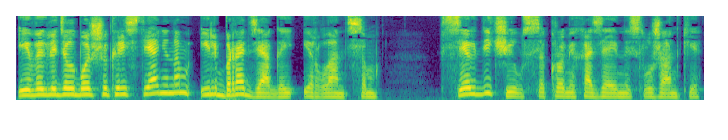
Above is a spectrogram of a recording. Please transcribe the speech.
и выглядел больше крестьянином или бродягой-ирландцем. Всех дичился, кроме хозяина и служанки.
